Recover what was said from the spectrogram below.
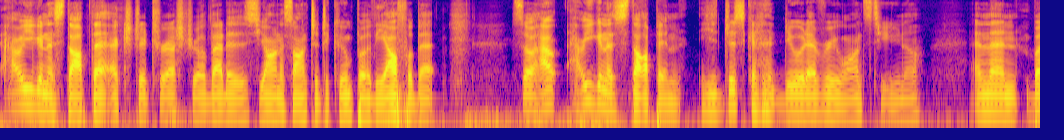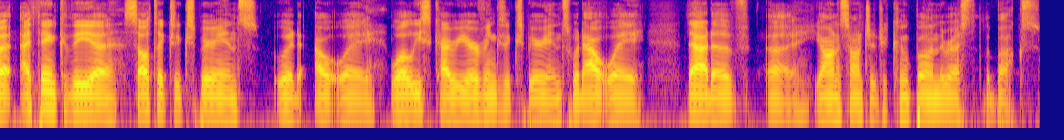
how are you gonna stop that extraterrestrial that is Giannis Antetokounmpo, the alphabet? So how how are you gonna stop him? He's just gonna do whatever he wants to, you know. And then, but I think the uh, Celtics experience would outweigh, well, at least Kyrie Irving's experience would outweigh that of uh, Giannis Antetokounmpo and the rest of the Bucks.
